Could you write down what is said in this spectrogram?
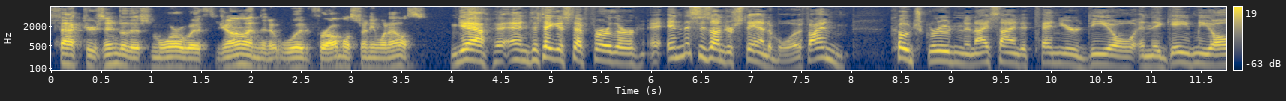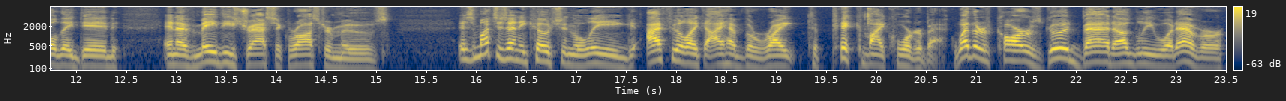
factors into this more with Jon than it would for almost anyone else. Yeah, and to take it a step further, and this is understandable. If I'm Coach Gruden and I signed a 10 year deal and they gave me all they did and I've made these drastic roster moves, as much as any coach in the league, I feel like I have the right to pick my quarterback. Whether Carr's good, bad, ugly, whatever,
